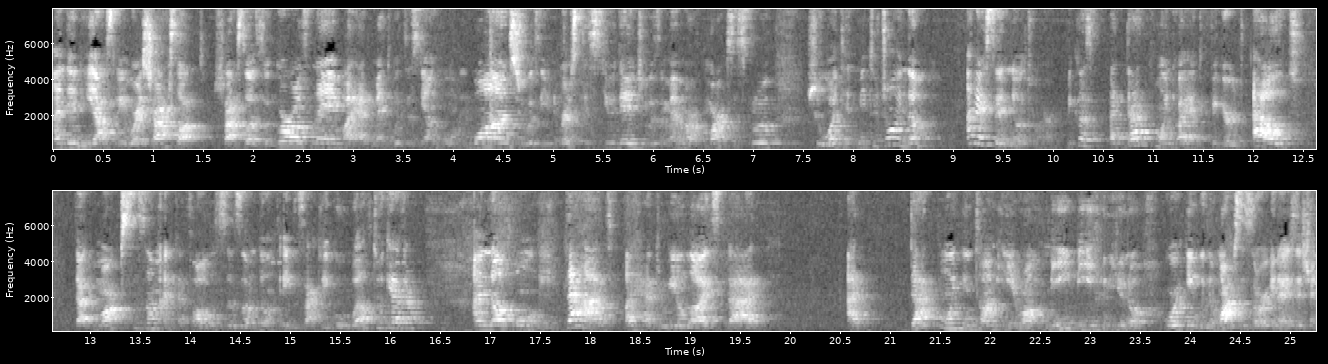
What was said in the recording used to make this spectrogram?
and then he asked me, where's Shahrzad? Shahrzad is a girl's name. I had met with this young woman once. She was a university student. She was a member of Marxist group. She wanted me to join them. And I said no to her. Because at that point, I had figured out that Marxism and Catholicism don't exactly go well together. And not only that, I had realized that at that point in time, in Iran maybe, you know, working with a Marxist organization,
